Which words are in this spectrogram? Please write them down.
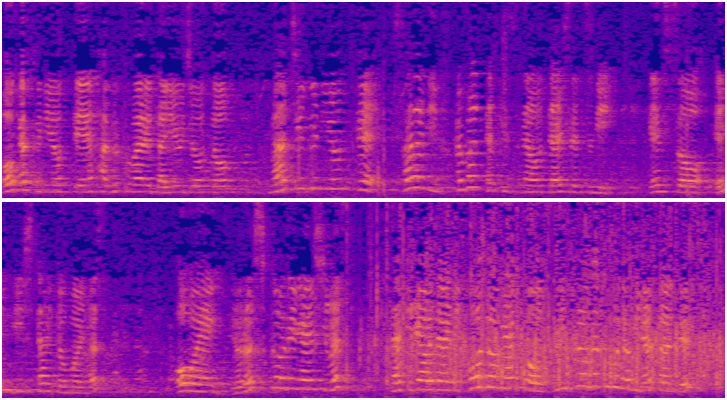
音楽によって育まれた友情とマーチングによってさらに深まった絆を大切に演奏演技したいと思います。応援よろしくお願いします。滝川第二高等学校吹奏楽部の皆さんです。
